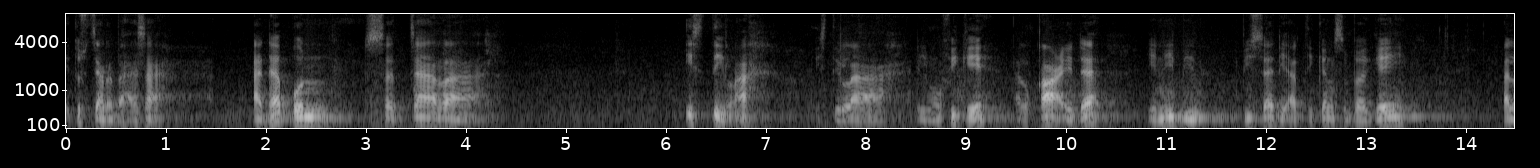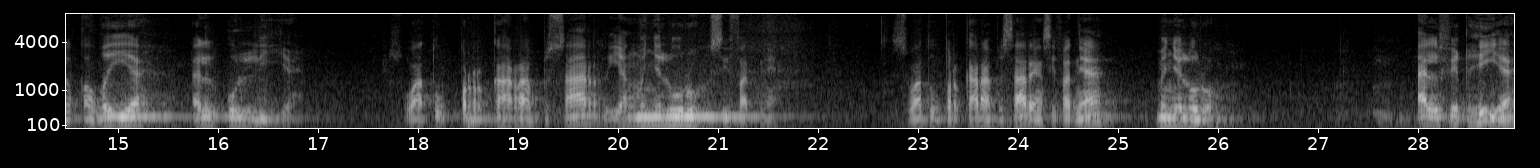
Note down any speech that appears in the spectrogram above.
itu secara bahasa adapun secara istilah istilah ilmu fikih al-qaidah ini bi bisa diartikan sebagai al-qadhiyah al-kulliyah suatu perkara besar yang menyeluruh sifatnya. Suatu perkara besar yang sifatnya menyeluruh. Al-fiqhiyah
